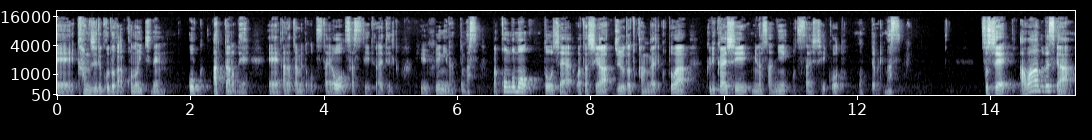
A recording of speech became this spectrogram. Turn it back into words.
え感じることがこの1年多くあったので、え改めてお伝えをさせていただいているというふうになっています。まあ、今後も当社や私が重要だと考えることは、繰り返し皆さんにお伝えしていこうと思っております。そして、アワードですが、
